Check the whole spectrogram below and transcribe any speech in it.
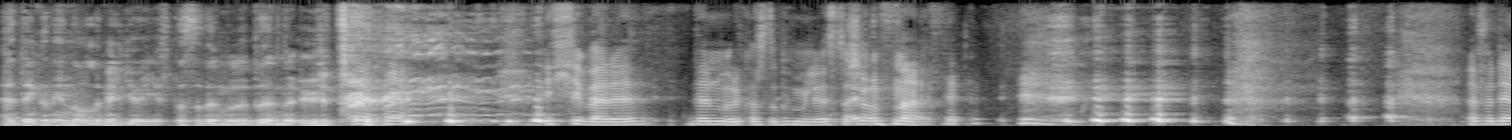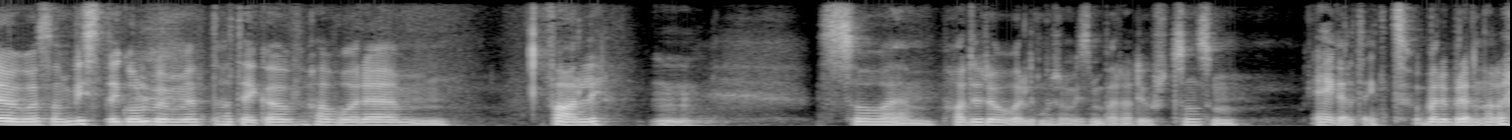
Eh, Den kan inneholde miljøgifter, så den må du brenne ut. Ikke bare Den må du kaste på miljøstasjonen. Nei. Nei For det å gå sånn Hvis det gulvet vi har tatt av, har vært um, farlig, så um, hadde det vært litt morsomt hvis vi bare hadde gjort sånn som jeg hadde tenkt, og bare brenne det.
